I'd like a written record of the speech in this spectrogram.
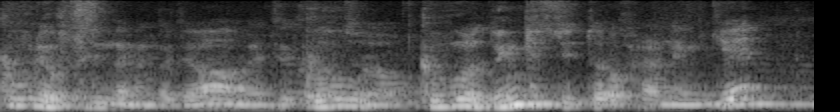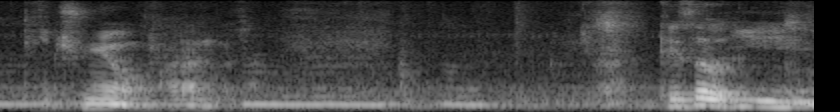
그 부분이 없어진다는 거죠. 그래서 그, 부분, 그렇죠. 그 부분을 넘길 수 있도록 하라는 게 음, 되게 중요하라는 거죠. 음, 음. 그래서 이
